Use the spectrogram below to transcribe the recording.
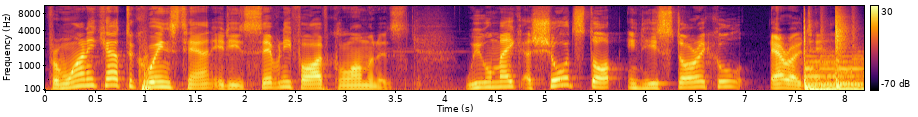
From Wanaka to Queenstown, it is 75 kilometres. We will make a short stop in historical Arrowtown.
